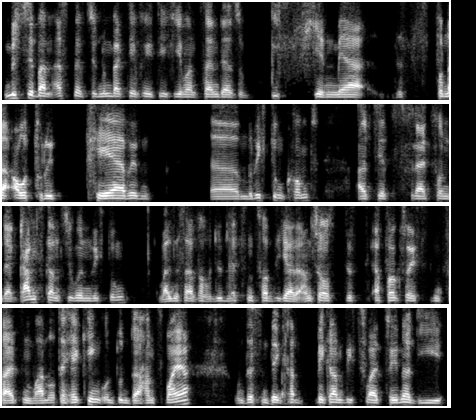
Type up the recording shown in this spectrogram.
müsste beim ersten FC Nürnberg definitiv jemand sein, der so ein bisschen mehr das von der autoritären ähm, Richtung kommt als jetzt vielleicht von der ganz, ganz jungen Richtung, weil das einfach, wenn du die letzten 20 Jahre anschaust, das erfolgreichsten Zeiten waren unter Hacking und unter Hans Meyer. Und das sind bekannt, bekanntlich zwei Trainer, die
